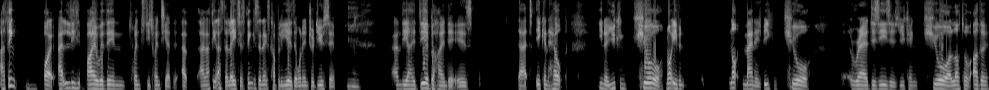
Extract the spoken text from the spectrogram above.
I think by at least by within 2020, at, at, and I think that's the latest. I think it's the next couple of years they want to introduce it. Mhm. And the idea behind it is that it can help. You know, you can cure, not even, not manage, but you can cure rare diseases. You can cure a lot of other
